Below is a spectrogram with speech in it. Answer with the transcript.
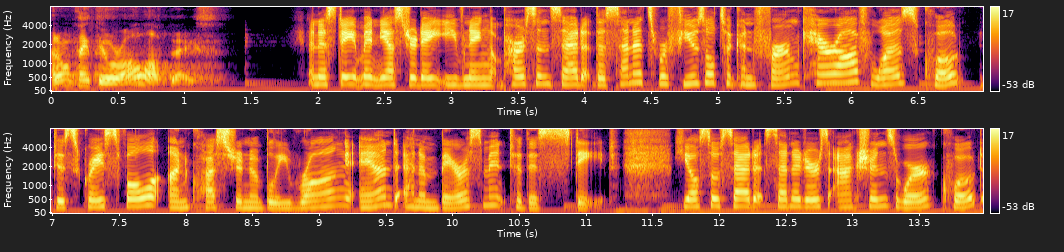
I don't think they were all off base. In a statement yesterday evening, Parson said the Senate's refusal to confirm Kauerauf was, quote, disgraceful, unquestionably wrong, and an embarrassment to this state. He also said senators' actions were, quote,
